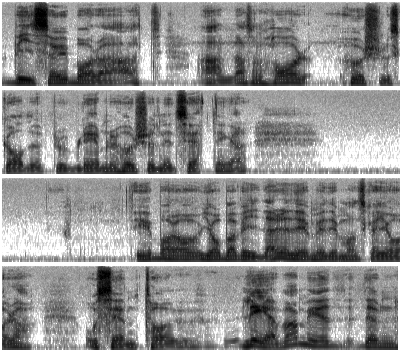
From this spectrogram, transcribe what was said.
visar ju bara att alla som har hörselskadeproblem eller hörselnedsättningar det är bara att jobba vidare med det man ska göra. Och sen ta, leva med den,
